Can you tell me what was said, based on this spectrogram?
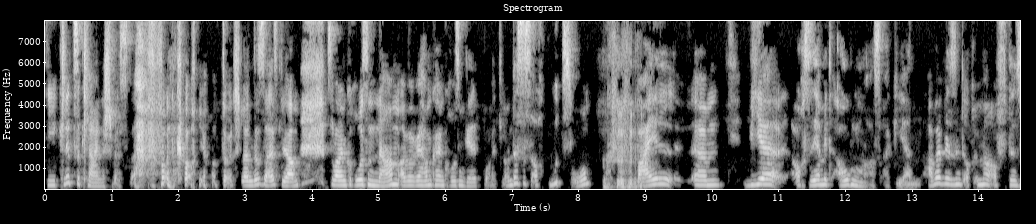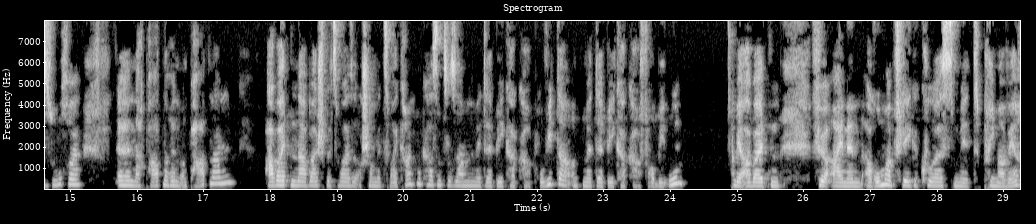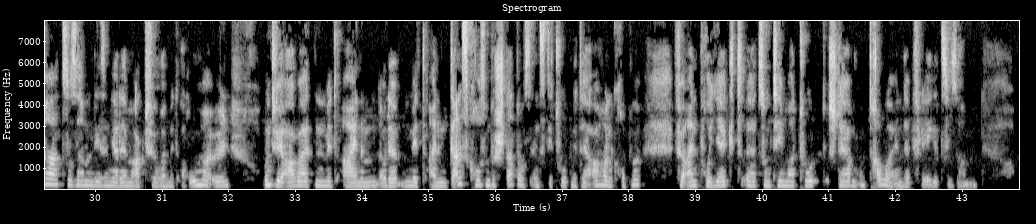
die klitzekleine Schwester von Choreo Deutschland. Das heißt, wir haben zwar einen großen Namen, aber wir haben keinen großen Geldbeutel. Und das ist auch gut so, weil ähm, wir auch sehr mit Augenmaß agieren. Aber wir sind auch immer auf der Suche äh, nach Partnerinnen und Partnern, arbeiten da beispielsweise auch schon mit zwei Krankenkassen zusammen, mit der BKK Provita und mit der BKK VBU. Wir arbeiten für einen Aromapflegekurs mit Primavera zusammen. Die sind ja der Marktführer mit Aromaölen. Und wir arbeiten mit einem oder mit einem ganz großen Bestattungsinstitut mit der Ahorn-Gruppe für ein Projekt äh, zum Thema Tod, Sterben und Trauer in der Pflege zusammen.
